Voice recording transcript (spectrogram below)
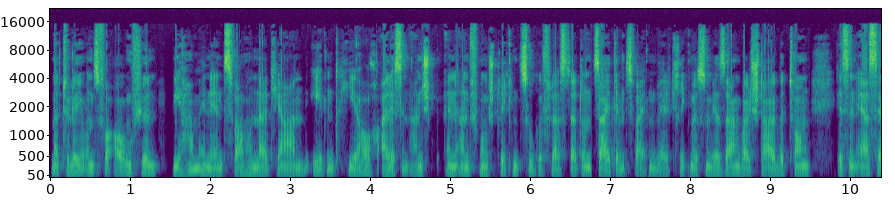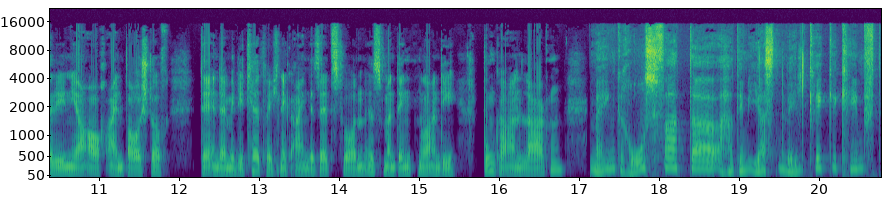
natürlich uns vor Augen führen, wir haben in den 200 Jahren eben hier auch alles in, Ansp in Anführungsstrichen zugepflastert. Und seit dem Zweiten Weltkrieg müssen wir sagen, weil Stahlbeton ist in erster Linie auch ein Baustoff, der in der Militärtechnik eingesetzt worden ist. Man denkt nur an die Bunkeranlagen. Mein Großvater hat im Ersten Weltkrieg gekämpft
